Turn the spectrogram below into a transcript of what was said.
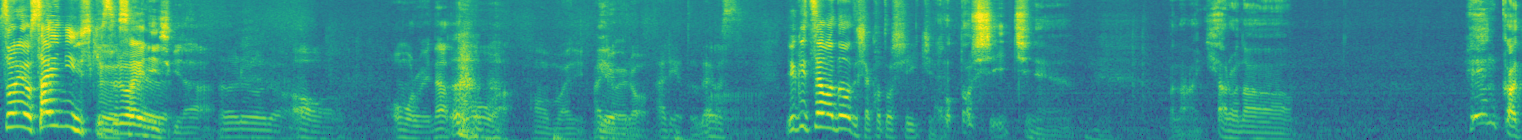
それを再認識するわけ再認識な。なるほど。おもろいなと思うわ。ほんまにいろいろ。ありがとうございます。ゆきつさんはどうでした？今年一年。今年1年、まあ、何やろな変化っ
